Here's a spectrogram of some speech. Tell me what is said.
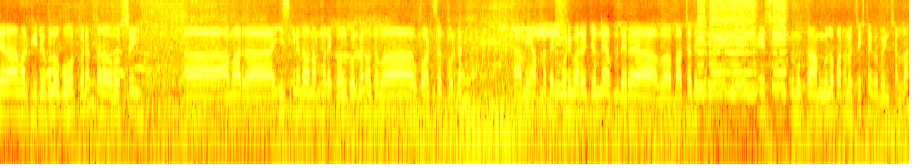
যারা আমার ভিডিওগুলো উপভোগ করেন তারা অবশ্যই আমার স্ক্রিনে দেওয়া নম্বরে কল করবেন অথবা হোয়াটসঅ্যাপ করবেন। আমি আপনাদের পরিবারের জন্য, আপনাদের বাচ্চাদের জন্য মুক্ত আমগুলো পাঠানোর চেষ্টা করব ইনশাল্লাহ।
